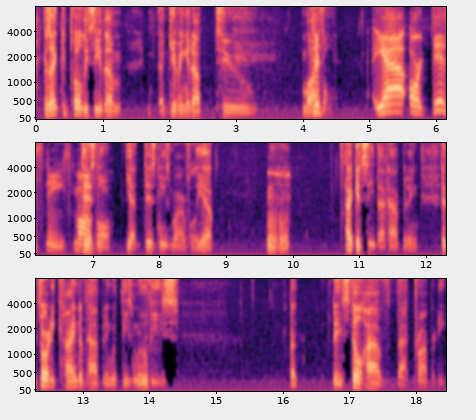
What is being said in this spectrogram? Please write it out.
Because I could totally see them uh, giving it up to Marvel. To, yeah, or Disney's Marvel. Disney. Yeah, Disney's Marvel. Yeah. Mm-hmm. I could see that happening. It's already kind of happening with these movies, but they still have that property.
